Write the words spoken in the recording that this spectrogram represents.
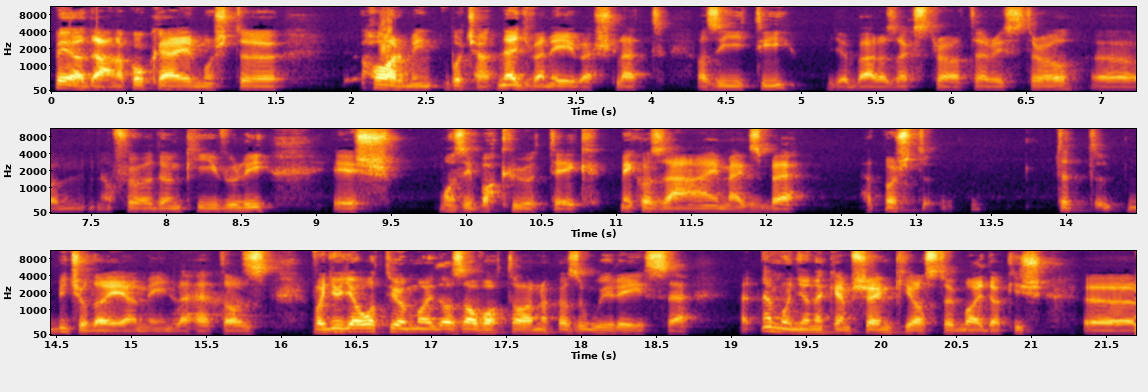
Példának okáért most 30, bocsánat, 40 éves lett az E.T., ugyebár az Extraterrestrial, a Földön kívüli, és moziba küldték, méghozzá IMAX-be. Hát most tehát micsoda élmény lehet az. Vagy ugye ott jön majd az avatarnak az új része. Hát nem mondja nekem senki azt, hogy majd a kis ö,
